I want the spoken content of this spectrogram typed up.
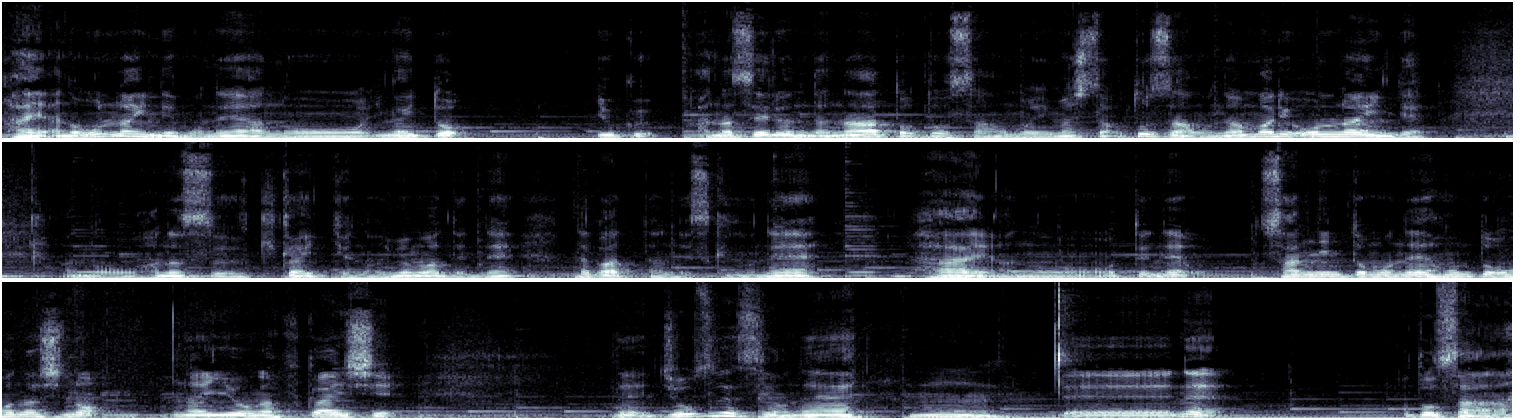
はいあのオンラインでもねあの意外とよく話せるんだなとお父さん思いました。お父さんはねあんまりオンラインであの話す機会っていうのは今までねなかったんですけどね。はいあのでね3人ともね本当お話の内容が深いし、ね、上手ですよね。うん。でねお父さ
